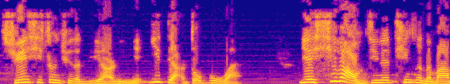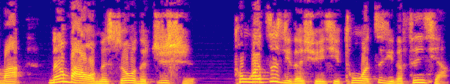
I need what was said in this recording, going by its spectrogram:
学习正确的育儿理念，一点都不晚。也希望我们今天听课的妈妈能把我们所有的知识，通过自己的学习，通过自己的分享，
